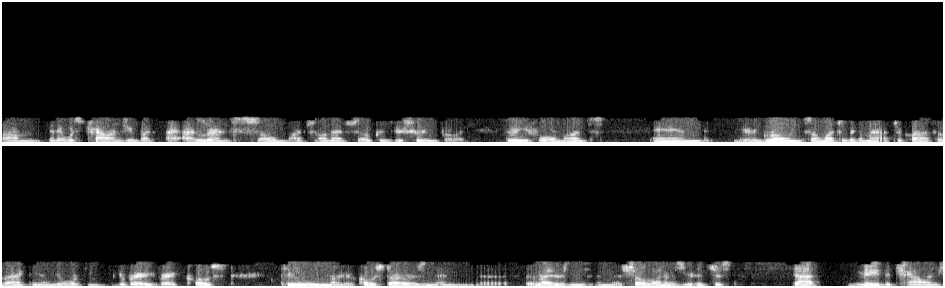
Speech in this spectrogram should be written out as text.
um, and it was challenging. But I, I learned so much on that show because you're shooting for like three, four months, and you're growing so much. It's like a master class of acting, and you're working. You're very, very close to you know your co-stars and, and uh, the writers and, and the showrunners. It's just that made the challenge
